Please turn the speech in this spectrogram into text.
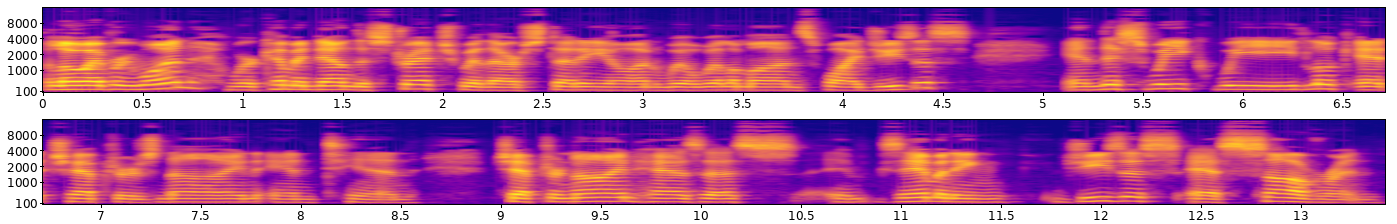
Hello, everyone. We're coming down the stretch with our study on Will Willimon's Why Jesus. And this week we look at chapters 9 and 10. Chapter 9 has us examining Jesus as sovereign.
